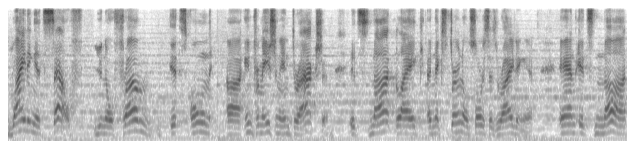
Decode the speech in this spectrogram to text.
writing itself, you know, from its own uh, information interaction. It's not like an external source is writing it and it's not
